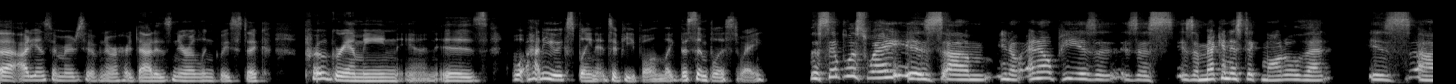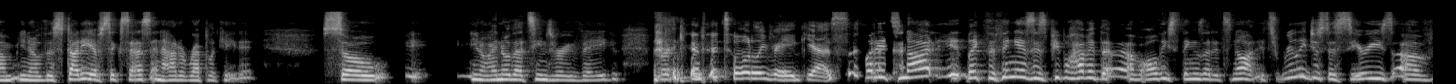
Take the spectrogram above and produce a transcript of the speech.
the audience members who have never heard that, is neurolinguistic programming and is, well, how do you explain it to people in like the simplest way? the simplest way is um, you know nlp is a is a is a mechanistic model that is um, you know the study of success and how to replicate it so you know i know that seems very vague but totally vague yes but it's not it, like the thing is is people have it that, of all these things that it's not it's really just a series of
